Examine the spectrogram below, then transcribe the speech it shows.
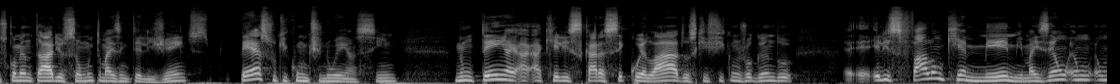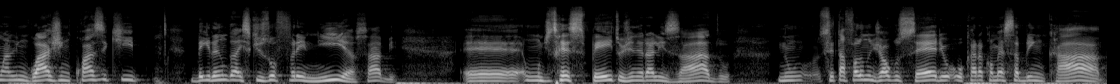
Os comentários são muito mais inteligentes. Peço que continuem assim. Não tem a, aqueles caras sequelados que ficam jogando. É, é, eles falam que é meme, mas é, um, é, um, é uma linguagem quase que beirando a esquizofrenia, sabe? É um desrespeito generalizado você tá falando de algo sério, o cara começa a brincar.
